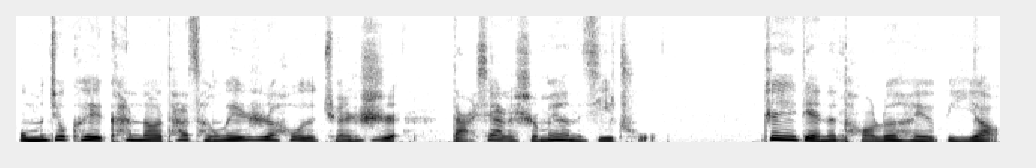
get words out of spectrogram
我们就可以看到他曾为日后的权势打下了什么样的基础。这一点的讨论很有必要，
